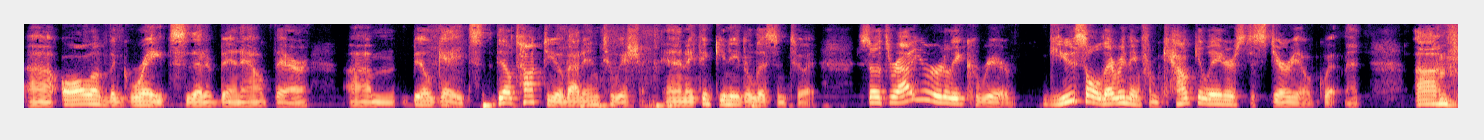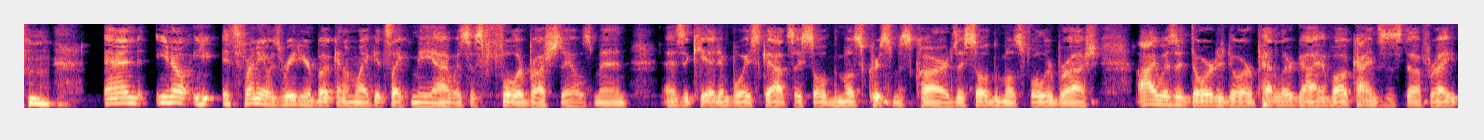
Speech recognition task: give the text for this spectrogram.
uh, all of the greats that have been out there, um, Bill Gates, they'll talk to you about intuition, and I think you need to listen to it. So throughout your early career, you sold everything from calculators to stereo equipment. Um, And you know, it's funny. I was reading your book, and I'm like, it's like me. I was a Fuller Brush salesman as a kid in Boy Scouts. I sold the most Christmas cards. I sold the most Fuller Brush. I was a door to door peddler guy of all kinds of stuff. Right?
